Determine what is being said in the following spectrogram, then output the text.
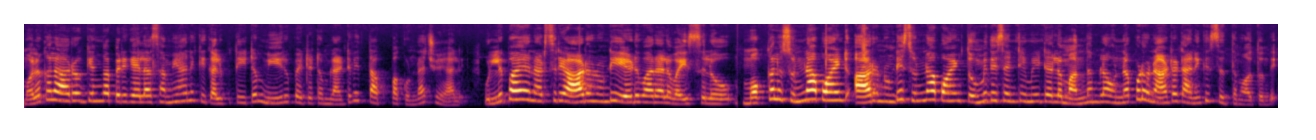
మొలకలు ఆరోగ్యంగా పెరిగేలా సమయానికి కలుపు తీయటం నీరు పెట్టడం లాంటివి తప్పకుండా చేయాలి. ఉల్లిపాయ నర్సరీ ఆరు నుండి ఏడు వారాల వయస్సులో మొక్కలు సున్నా పాయింట్ ఆరు నుండి సున్నా పాయింట్ తొమ్మిది సెంటీమీటర్ల మందంలో ఉన్నప్పుడు నాటడానికి సిద్ధమవుతుంది.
